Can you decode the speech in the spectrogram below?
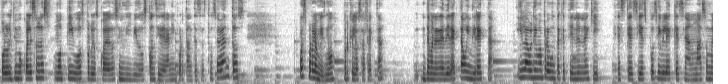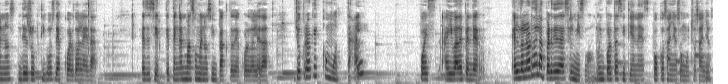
Por último, ¿cuáles son los motivos por los cuales los individuos consideran importantes estos eventos? Pues por lo mismo, porque los afecta de manera directa o indirecta. Y la última pregunta que tienen aquí es que si es posible que sean más o menos disruptivos de acuerdo a la edad. Es decir, que tengan más o menos impacto de acuerdo a la edad. Yo creo que como tal, pues ahí va a depender. El dolor de la pérdida es el mismo, no importa si tienes pocos años o muchos años.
